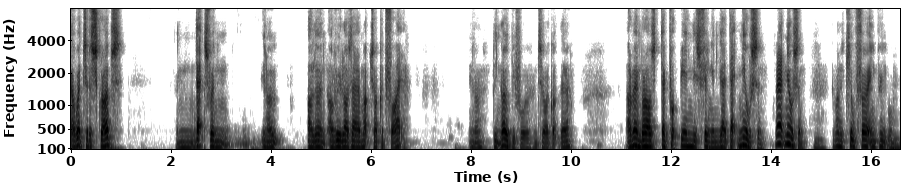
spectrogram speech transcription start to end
I went to the scrubs, and that's when, you know, I learned, I realised how much I could fight. You know, didn't know before until I got there. I remember I was, they put me in this thing, and you had that Nielsen, that Nielsen, Mm. the one who killed thirteen people, Mm.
